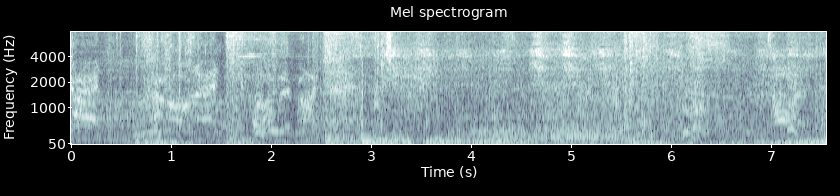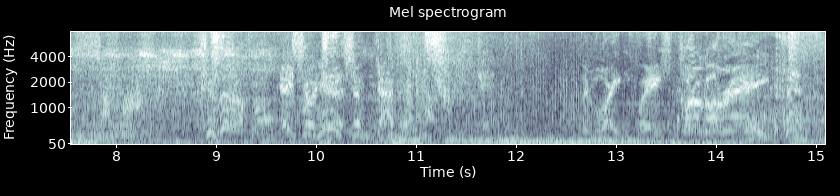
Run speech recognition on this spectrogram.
Dead! Come on, then! Hold it right there! Time to suffer! This some damage! Been waiting for this. Gotta go!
